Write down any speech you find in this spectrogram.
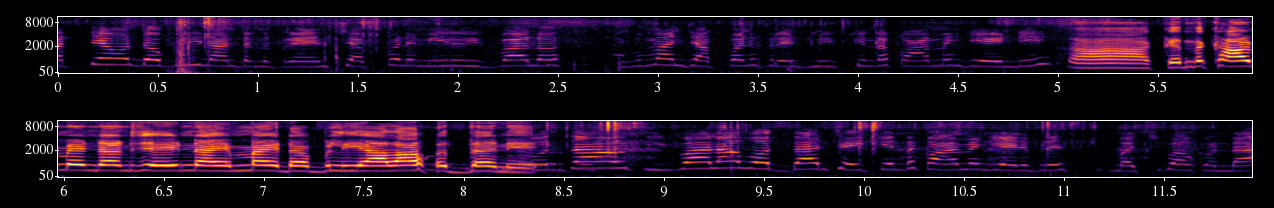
అత్తేమో డబ్బులు అంటుంది ఫ్రెండ్స్ చెప్పండి మీరు ఇవ్వాలో ఇవ్వమని చెప్పండి ఫ్రెండ్స్ మీరు కింద కామెంట్ చేయండి. కింద కామెంట్ అంటే చేయండి ఆ అమ్మాయి డబ్బులు ఇవ్వాలా వద్దని. వద్దా ఇవ్వాలా వద్దా అని కింద కామెంట్ చేయండి ఫ్రెండ్స్ మర్చిపోకుండా.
